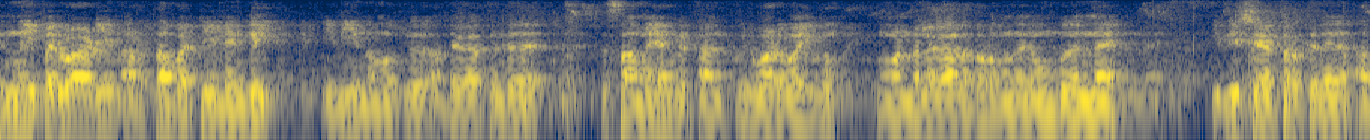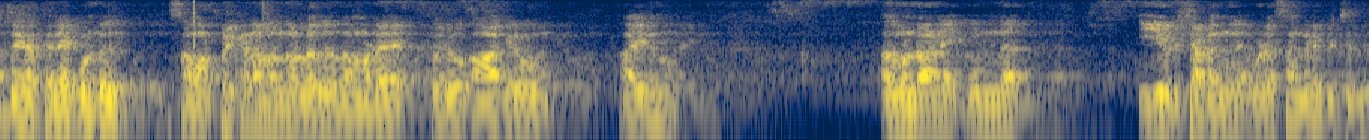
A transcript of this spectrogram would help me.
ഇന്ന് ഈ പരിപാടി നടത്താൻ പറ്റിയില്ലെങ്കിൽ ഇനി നമുക്ക് അദ്ദേഹത്തിന്റെ സമയം കിട്ടാൻ ഒരുപാട് വൈകും. മണ്ഡലകാലം തുടങ്ങുന്നതിന് മുമ്പ് തന്നെ ഇത് ക്ഷേത്രത്തിന് അദ്ദേഹത്തിനെ കൊണ്ട് സമർപ്പിക്കണം എന്നുള്ളത് നമ്മുടെ ഒരു ആഗ്രഹവും ആയിരുന്നു. അതുകൊണ്ടാണ് ഇന്ന് ഈ ഒരു ചടങ്ങ് ഇവിടെ സംഘടിപ്പിച്ചത്.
